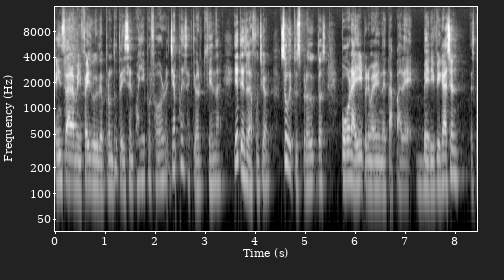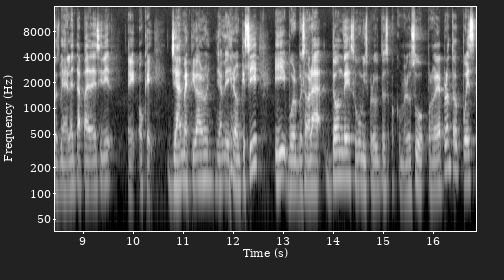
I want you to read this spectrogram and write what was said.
Instagram y Facebook de pronto te dicen, oye, por favor, ya puedes activar tu tienda, ya tienes la función, sube tus productos. Por ahí primero hay una etapa de verificación, después viene la etapa de decidir eh, ok, ya me activaron, ya me dijeron que sí, y bueno, pues ahora, ¿dónde subo mis productos o cómo los subo? Porque de pronto, pues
